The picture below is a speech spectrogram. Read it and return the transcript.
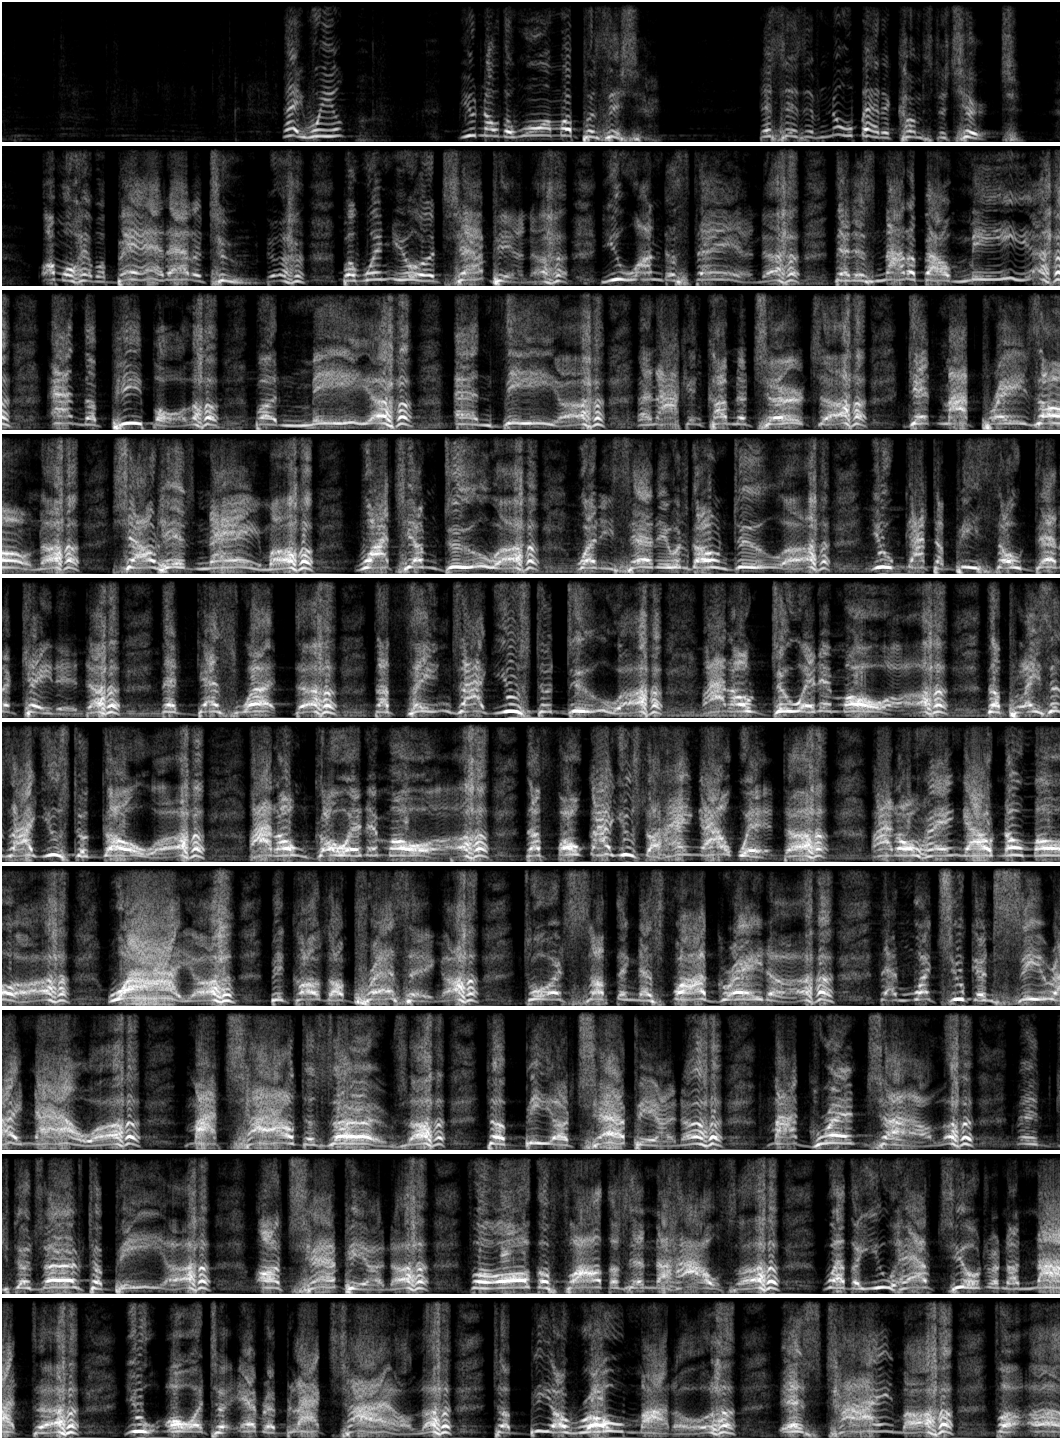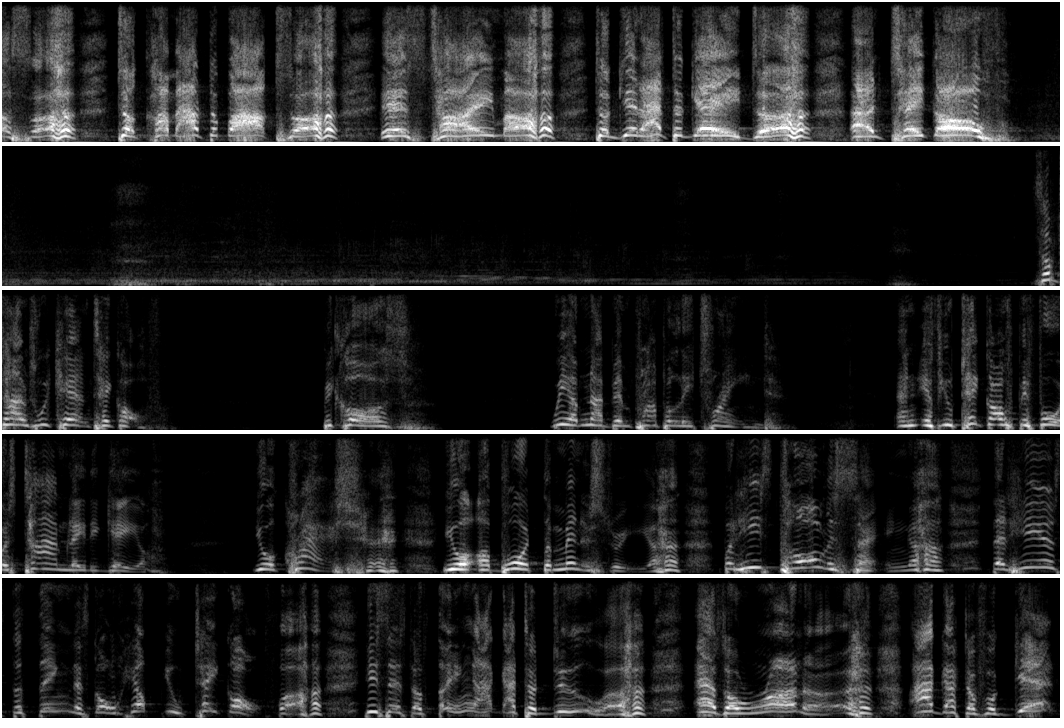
Hey, Will, you know the warm up position that says if nobody comes to church, I'm gonna have a bad attitude. But when you're a champion, you understand that it's not about me and the people, but me and thee. and I can come to church, get my praise on, shout his name, watch him do what he said he was gonna do. you got to be so dedicated that guess what? the things I used to do, I don't do anymore anymore. The places I used to go, I don't go anymore. The folk I used to hang out with, I don't hang out no more. Why? Because I'm pressing towards something that's far greater than what you can see right now. My child deserves to be a champion. My grandchild deserves to be a champion for all the fathers in the house. Uh, whether you have children or not, uh, you owe it to every black child uh, to be a role model. It's time for us to come out the box. It's time to get out the gate and take off. Sometimes we can't take off because we have not been properly trained. And if you take off before it's time, Lady Gail, you'll crash, you'll abort the ministry. But he's is saying that here's the thing that's going to help you take off. He says the thing I got to do as a runner, I got to forget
